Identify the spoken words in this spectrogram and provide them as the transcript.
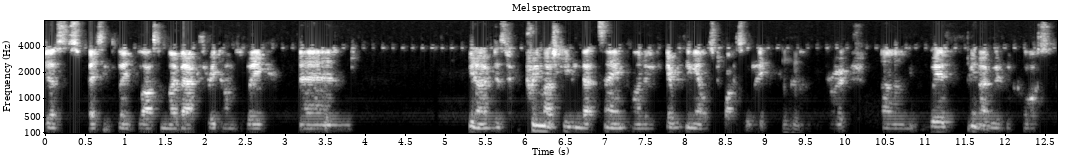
just basically blasting my back three times a week and, you know, just pretty much keeping that same kind of everything else twice a week mm-hmm. Um, with, you know, with, of course,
